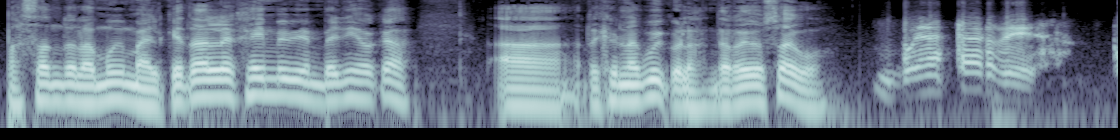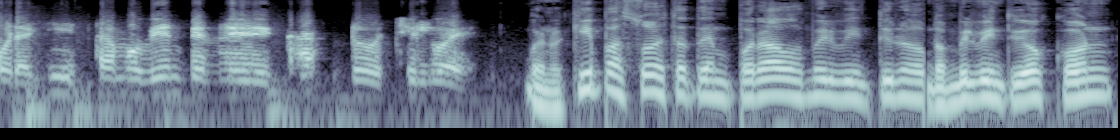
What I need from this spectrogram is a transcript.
pasándola muy mal. ¿Qué tal Jaime? Bienvenido acá a Región Acuícola de Radio Sago. Buenas tardes, por aquí estamos bien desde Castro, Chiloé. Bueno, ¿qué pasó esta temporada 2021-2022 con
